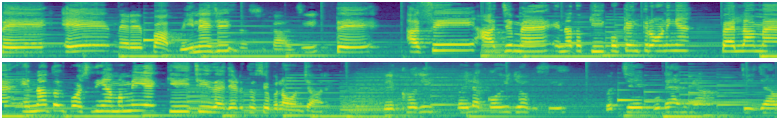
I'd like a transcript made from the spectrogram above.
ਤੇ ਇਹ ਮੇਰੇ ਭਾਬੀ ਨੇ ਜੀ। ਸਤਿ ਸ਼੍ਰੀ ਅਕਾਲ ਜੀ। ਤੇ ਅਸੀਂ ਅੱਜ ਮੈਂ ਇਹਨਾਂ ਤੋਂ ਕੀ ਕੁਕਿੰਗ ਕਰਾਉਣੀ ਹੈ? ਪਹਿਲਾਂ ਮੈਂ ਇਹਨਾਂ ਤੋਂ ਹੀ ਪੁੱਛਦੀ ਹਾਂ ਮੰਮੀ ਇਹ ਕੀ ਚੀਜ਼ ਹੈ ਜਿਹੜੀ ਤੁਸੀਂ ਬਣਾਉਣ ਜਾ ਰਹੇ ਦੇਖੋ ਜੀ ਪਹਿਲਾਂ ਕੋਈ ਜੋਗ ਸੀ ਬੱਚੇ ਗੁੜਿਆਂ ਦੀਆਂ ਚੀਜ਼ਾਂ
